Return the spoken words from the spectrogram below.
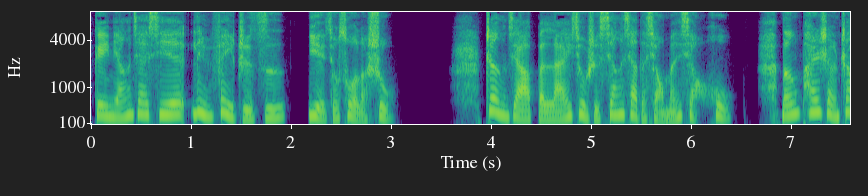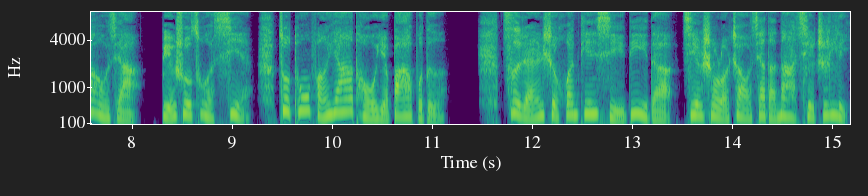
给娘家些吝费之资也就做了数。郑家本来就是乡下的小门小户，能攀上赵家，别说做妾，做通房丫头也巴不得。自然是欢天喜地的接受了赵家的纳妾之礼，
